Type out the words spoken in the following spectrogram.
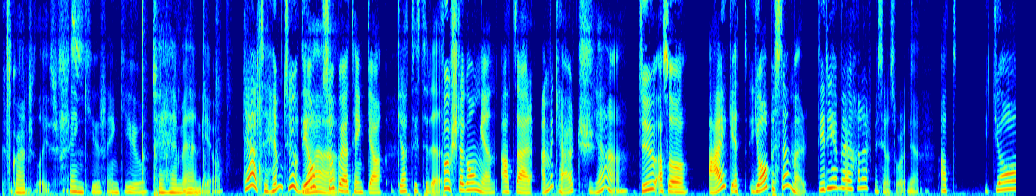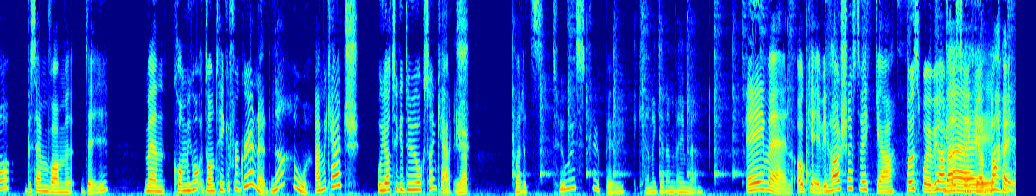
Congratulations. Thank you, thank you. To him and you. Yeah, to him too. Det har Yeah. också börjat tänka. Grattis till dig. Första gången att så här, I'm a catch. Yeah. Du, alltså, I get, jag bestämmer. Det är det jag har lärt mig senaste året. Yeah. Att jag bestämmer vad med dig. Men kom ihåg, don't take it for granted. No. I'm a catch. Och jag tycker du är också en catch. Yep. But it's two-way street baby. Can I get him amen? Amen. Okej, vi hörs nästa vecka. Puss på er, vi hörs nästa vecka. Bye.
